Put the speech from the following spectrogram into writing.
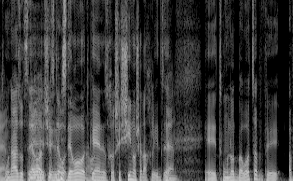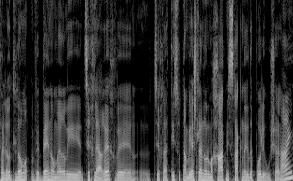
התמונה הזאת, שדרות, אה, של משדרות, משדרות, נכון. כן, אני זוכר ששינו שלח לי את זה, כן. אה, תמונות בוואטסאפ, ו... אבל עוד לא, ובן אומר לי, צריך להיערך וצריך להטיס אותם, ויש לנו למחרת משחק נגד הפועל ירושלים.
